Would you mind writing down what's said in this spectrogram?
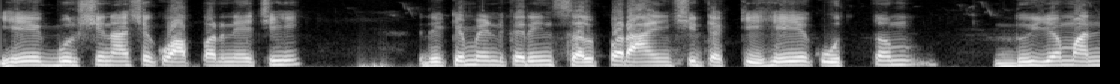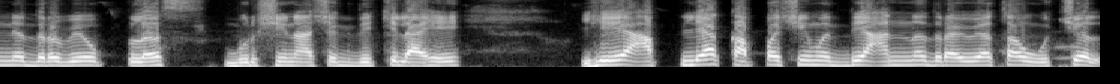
हे एक बुरशीनाशक वापरण्याची रिकमेंड करीन. सल्फर ऐंशी टक्के हे एक उत्तम दुय्यम अन्नद्रव्य प्लस बुरशीनाशक देखील आहे. हे आपल्या कपाशीमध्ये अन्नद्रव्याचा उचल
